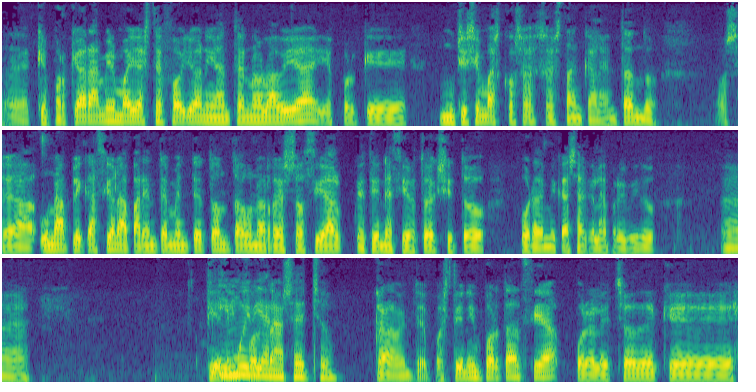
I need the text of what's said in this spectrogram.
eh, que por qué ahora mismo hay este follón y antes no lo había, y es porque muchísimas cosas se están calentando. O sea, una aplicación aparentemente tonta, una red social que tiene cierto éxito fuera de mi casa, que la he prohibido. eh, tiene Y muy bien has hecho. Claramente, pues tiene importancia por el hecho de que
